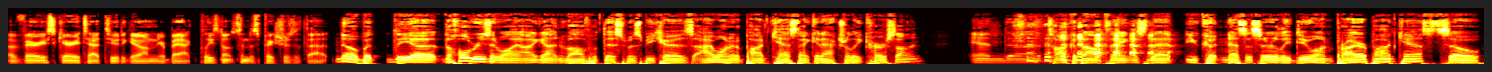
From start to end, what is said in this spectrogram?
a very scary tattoo to get on your back. Please don't send us pictures of that. No, but the uh, the whole reason why I got involved with this was because I wanted a podcast I could actually curse on and uh, talk about things that you couldn't necessarily do on prior podcasts. So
